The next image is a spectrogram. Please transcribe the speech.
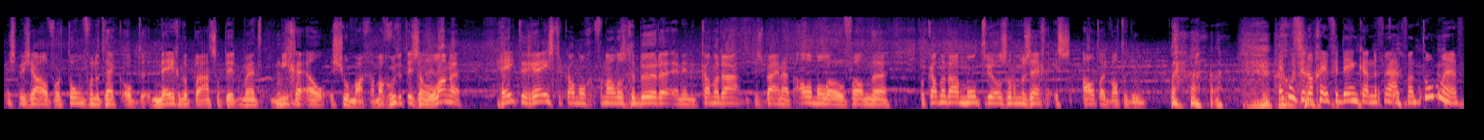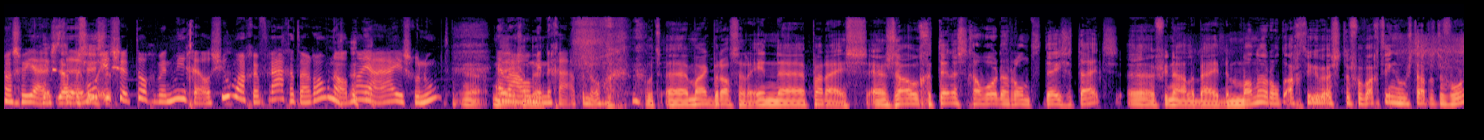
En speciaal voor Tom van het Hek op de negende plaats op dit moment Michael Schumacher. Maar goed, het is een lange, hete race. Er kan nog van alles gebeuren. En in Canada, het is bijna het allemaal van, eh, van Canada. Montreal, zullen we maar zeggen, is altijd wat te doen. Ik moet er nog even denken aan de vraag van Tom eh, van zojuist. Ja, Eh, hoe is het toch met Michael Schumacher? Vraag het aan Ronald. Nou ja, hij is genoemd. Ja, en we houden hem in de gaten nog. Goed, eh Mark Brasser in eh, Parijs. Er zou getennist gaan worden rond deze tijd. Eh, finale bij de mannen. Rond 8 uur was de verwachting. Hoe staat het ervoor?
